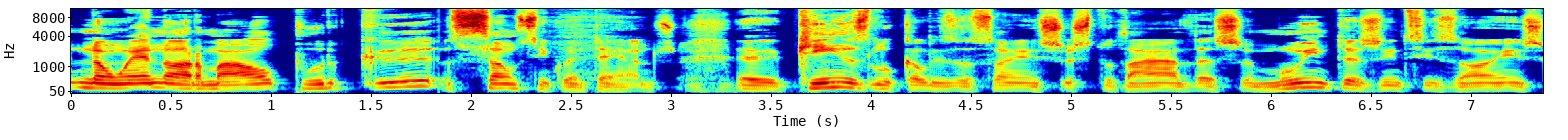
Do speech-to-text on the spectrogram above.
não é normal porque são 50 anos. 15 localizações estudadas, muitas indecisões,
